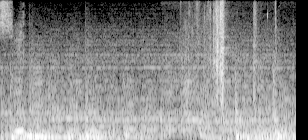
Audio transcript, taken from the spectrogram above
News.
